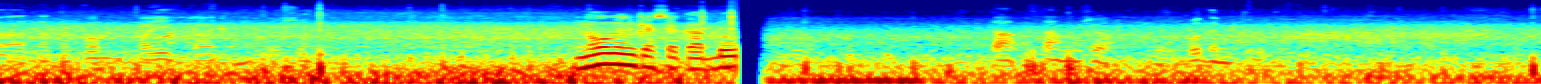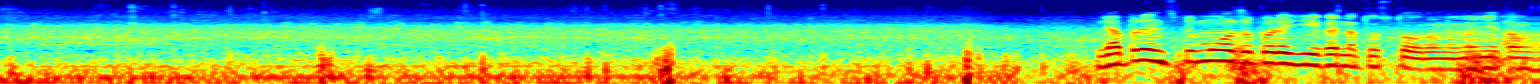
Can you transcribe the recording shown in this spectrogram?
Да, на такому поїхати. Що... Новеньке ще каду. Там, там вже будемо тут. Я в принципі можу переїхати на ту сторону, мені там. Ну,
